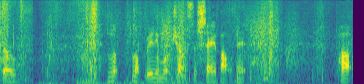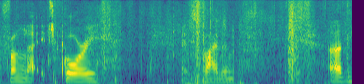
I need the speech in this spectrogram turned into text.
So not not really much else to say about it, apart from that it's gory, it's violent. Uh, the,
